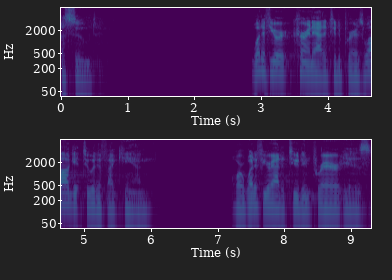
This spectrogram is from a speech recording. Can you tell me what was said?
assumed? What if your current attitude of prayer is, well, I'll get to it if I can? Or what if your attitude in prayer is,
